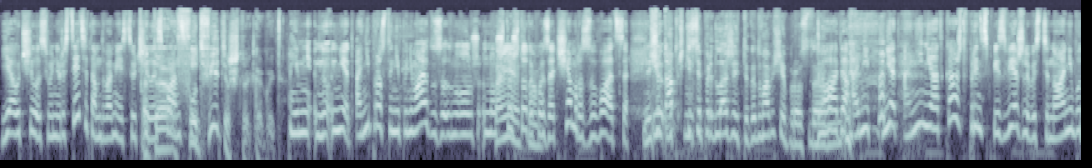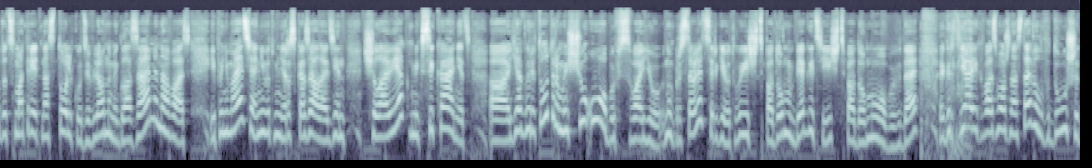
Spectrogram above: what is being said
Я училась в университете, там два месяца учила Это испанский. фуд-фетиш, что ли, какой-то? Ну, нет, они просто не понимают, ну, ну, что, такое, зачем разуваться. Еще тапочки себе предложить, так это вообще просто... Да, да, они, нет, они не откажут, в принципе, из вежливости, но они будут смотреть настолько удивленными глазами на вас. И понимаете, они вот мне рассказал один человек, мексиканец. А, Я, говорит, утром ищу обувь свою. Ну, представляете, Сергей, вот вы ищете по дому, бегаете, ищете по дому обувь, да? Я, говорит, я их, возможно, оставил в душе,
